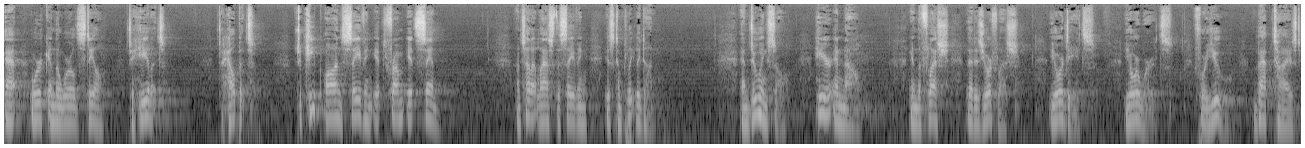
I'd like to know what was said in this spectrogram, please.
at work in the world still to heal it, to help it, to keep on saving it from its sin until at last the saving is completely done. And doing so here and now in the flesh that is your flesh, your deeds, your words, for you, baptized,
